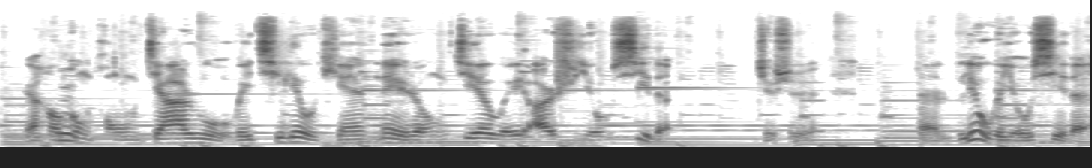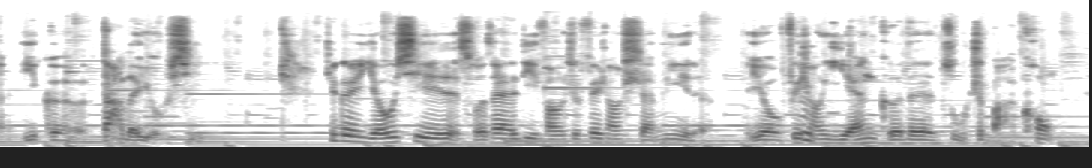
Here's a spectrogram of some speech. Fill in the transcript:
嗯、然后共同加入为期六天、内容皆为儿时游戏的，就是呃六个游戏的一个大的游戏。这个游戏所在的地方是非常神秘的，有非常严格的组织把控。嗯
